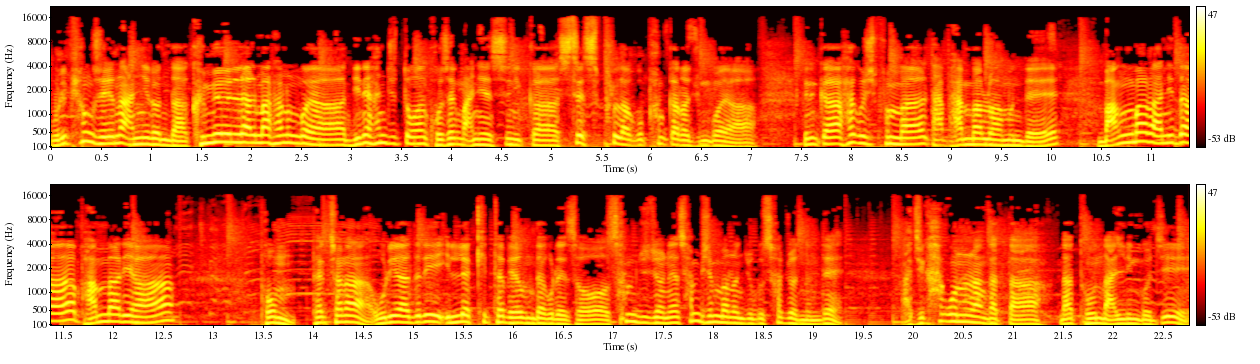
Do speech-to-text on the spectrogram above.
우리 평소에는 안 이런다. 금요일 날만 하는 거야. 니네 한 주 동안 고생 많이 했으니까 스트레스 풀라고 판 깔아준 거야. 그러니까 하고 싶은 말 다 반말로 하면 돼. 막말 아니다. 반말이야. 봄, 백천아, 우리 아들이 일렉 기타 배운다고 그래서 3주 전에 30만원 주고 사줬는데, 아직 학원을 안 갔다. 나 돈 날린 거지?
